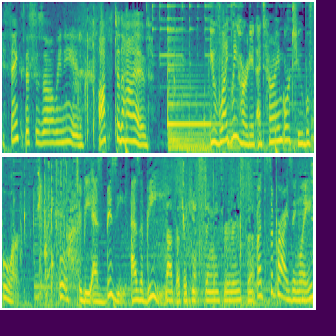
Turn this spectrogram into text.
I think this is all we need. Off to the hive. You've likely heard it a time or two before. Ooh, to be as busy as a bee. Not that they can't sting me through these, but. But surprisingly,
